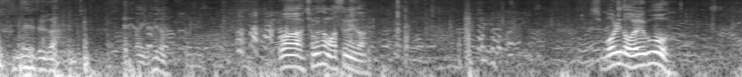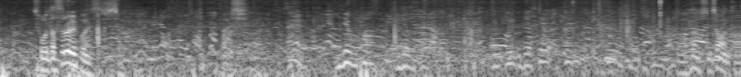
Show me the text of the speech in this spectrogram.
존나 힘들다. 아, 이거 해줘. 와 정상 왔습니다 지금 머리도 얼고 저보다 쓰러질 뻔했어 진짜 아씨 와 사람 진짜 많다.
